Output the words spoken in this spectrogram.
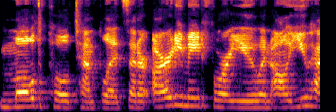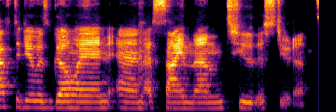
multiple templates that are already made for you and all you have to do is go in and assign them to the students.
